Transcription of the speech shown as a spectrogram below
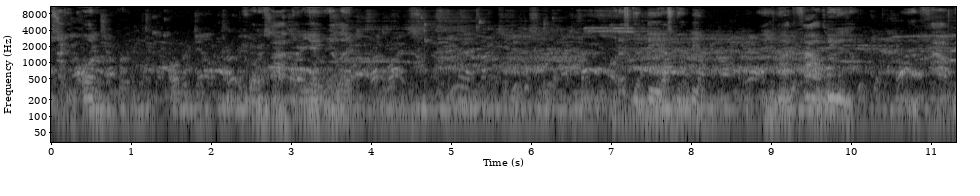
Second quarter. 45, 38, LA. Oh, that's good D. That's good D. And you got to foul B. You got to foul B.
